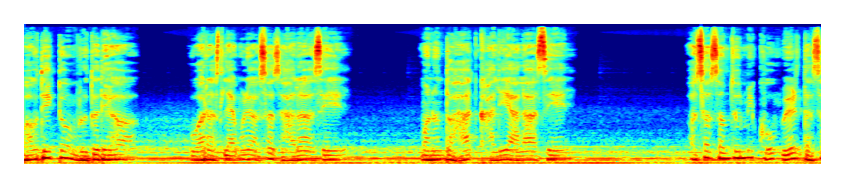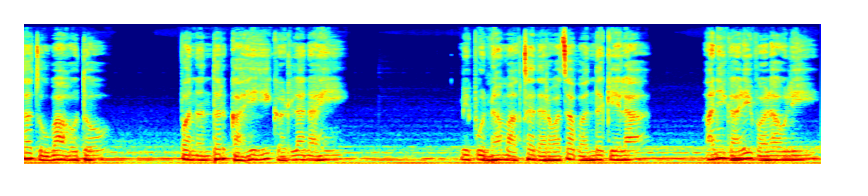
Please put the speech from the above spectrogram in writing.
बहुतेक तो मृतदेह वर असल्यामुळे असं झालं असेल. म्हणून तो हात खाली आला असेल. असं समजून मी खूप वेळ तसाच उभा होतो. पण नंतर काहीही घडलं नाही. मी पुन्हा मागचा दरवाजा बंद केला आणि गाडी वळवली.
